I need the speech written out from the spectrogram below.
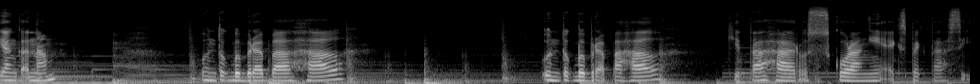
yang keenam, untuk beberapa hal, untuk beberapa hal kita harus kurangi ekspektasi.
